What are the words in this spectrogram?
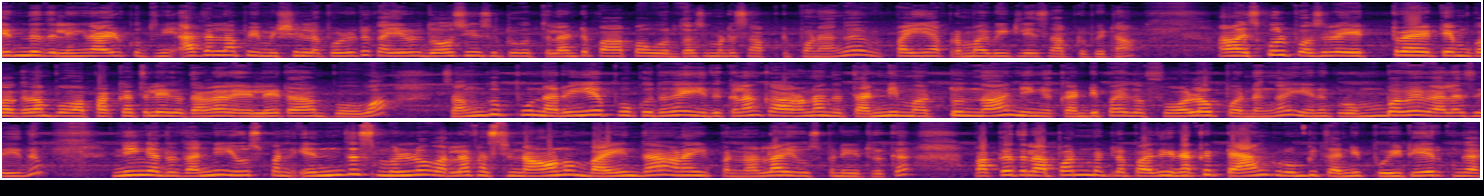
இருந்தது இல்லைங்களா அழுக்கு துணி அதெல்லாம் போய் மிஷினில் போட்டுட்டு கையோட தோசையும் சுட்டு கொடுத்துலான்ட்டு பாப்பா ஒரு தோசை மட்டும் சாப்பிட்டு போனாங்க. பையன் அப்புறமா வீட்லேயே சாப்பிட்டு போயிட்டான். அவன் ஸ்கூல் போக சொல்ல எட்டரை டைமுக்காக தான் போவான். பக்கத்துலேயே இருக்கிறதால லேட்டாக தான் போவான். சங்குப்பூ நிறைய பூக்குதுங்க. இதுக்கெல்லாம் காரணம் அந்த தண்ணி மட்டும்தான். நீங்கள் கண்டிப்பாக இதை ஃபாலோ பண்ணுங்கள் எனக்கு ரொம்பவே வேலை செய்யுது. நீங்கள் அந்த தண்ணி யூஸ் பண்ண எந்த ஸ்மெல்லும் வரல. ஃபஸ்ட்டு நானும் பயந்தேன். ஆனால் இப்போ நல்லா யூஸ் பண்ணிகிட்டு இருக்கேன். பக்கத்தில் அப்பார்ட்மெண்ட்டில் பார்த்தீங்கன்னாக்கா டேங்க் ரொம்ப தண்ணி போயிட்டே இருக்குங்க.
